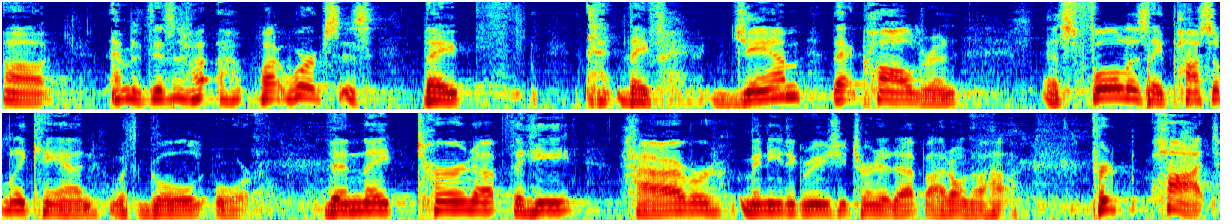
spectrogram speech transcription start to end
Uh, this is what, what works is they they jam that cauldron as full as they possibly can with gold ore. Then they turn up the heat, however many degrees you turn it up. I don't know how hot,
